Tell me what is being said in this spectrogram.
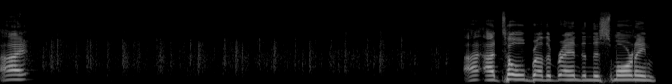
I, I, I told Brother Brandon this morning,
